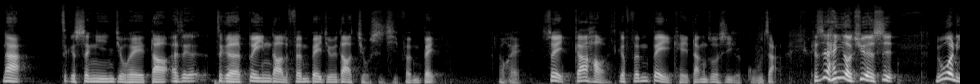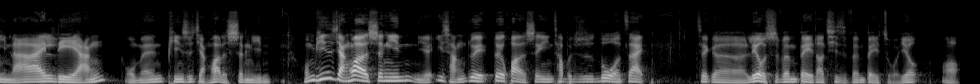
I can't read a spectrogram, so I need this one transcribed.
那这个声音就会到呃这个这个对应到的分贝就会到九十几分贝。OK，所以刚好这个分贝可以当做是一个鼓掌。可是很有趣的是。如果你拿来量我们平时讲话的声音，我们平时讲话的声音，你的异常对对话的声音，差不多就是落在这个六十分贝到七十分贝左右哦。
